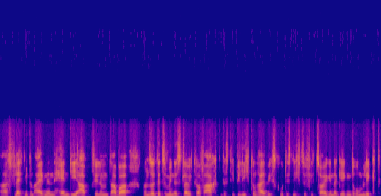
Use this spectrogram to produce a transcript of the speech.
äh, es vielleicht mit dem eigenen Handy abfilmt, aber man sollte zumindest, glaube ich, darauf achten, dass die Belichtung halbwegs gut ist, nicht so viel Zeug in der Gegend rumliegt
